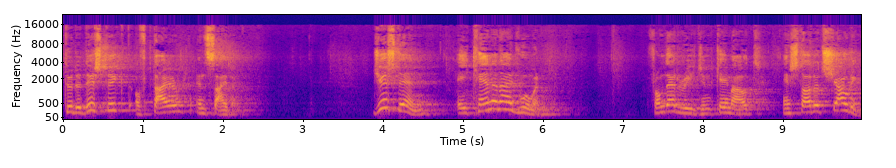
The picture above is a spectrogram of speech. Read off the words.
to the district of Tyre and Sidon. Just then, a Canaanite woman from that region came out and started shouting,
